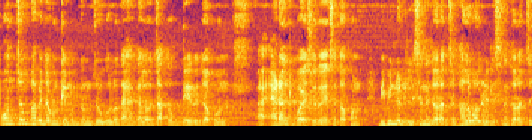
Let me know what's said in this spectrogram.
পঞ্চমভাবে যখন কেমোদ্রম যোগ হলো, দেখা গেল জাতকদের যখন অ্যাডাল্ট বয়সে রয়েছে, তখন বিভিন্ন রিলেশনে জড়াচ্ছে, ভালো ভালো রিলেশনে জড়াচ্ছে,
